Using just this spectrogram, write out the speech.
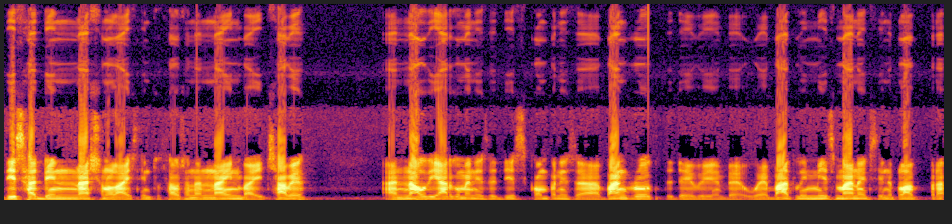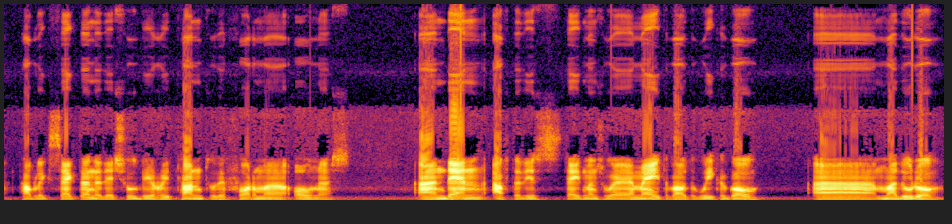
This had been nationalized in 2009 by Chavez, and now the argument is that these companies are bankrupt, that they were badly mismanaged in the public sector, and that they should be returned to the former owners. And then, after these statements were made about a week ago, uh, Maduro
